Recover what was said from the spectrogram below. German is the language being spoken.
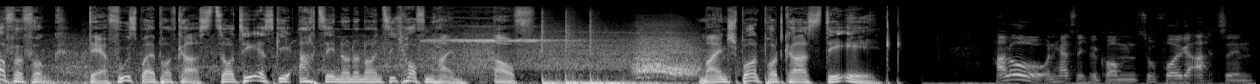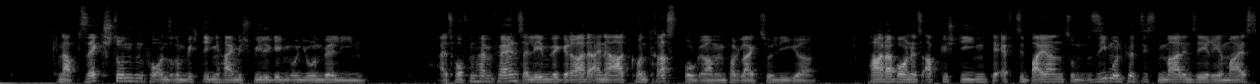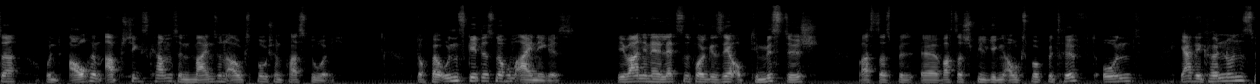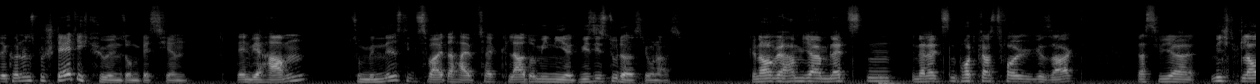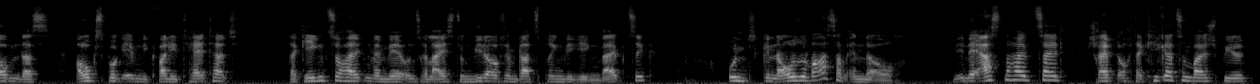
Hoffefunk, der Fußballpodcast zur TSG 1899 Hoffenheim auf meinsportpodcast.de. Hallo und herzlich willkommen zu Folge 18. Knapp sechs Stunden vor unserem wichtigen Heimspiel gegen Union Berlin. Als Hoffenheim-Fans erleben wir gerade eine Art Kontrastprogramm im Vergleich zur Liga. Paderborn ist abgestiegen, der FC Bayern zum 47. Mal in Serie Meister und auch im Abstiegskampf sind Mainz und Augsburg schon fast durch. Doch bei uns geht es noch um einiges. Wir waren in der letzten Folge sehr optimistisch, was das, äh, was das Spiel gegen Augsburg betrifft. Und ja, wir können, uns, wir können uns bestätigt fühlen so ein bisschen. Denn wir haben zumindest die zweite Halbzeit klar dominiert. Wie siehst du das, Jonas? Genau, wir haben ja im letzten, in der letzten Podcast-Folge gesagt, dass wir nicht glauben, dass Augsburg eben die Qualität hat, dagegen zu halten, wenn wir unsere Leistung wieder auf den Platz bringen wie gegen Leipzig. Und genauso war es am Ende auch. Wie in der ersten Halbzeit schreibt auch der Kicker zum Beispiel,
